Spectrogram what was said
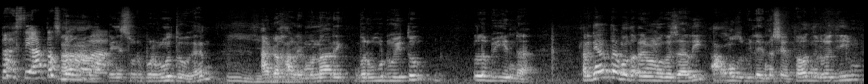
Pasti atas dong Nah, Pak. makanya suruh berwudu kan? Iya. Ada hal yang menarik, berwudu itu lebih indah. Ternyata menurut Imam Ghazali, minasyaitonirrajim,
